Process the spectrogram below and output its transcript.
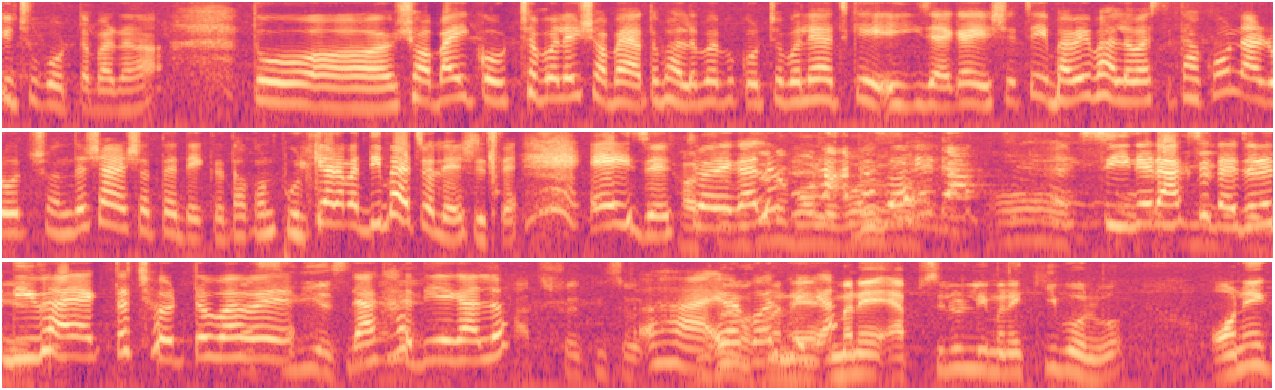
কিছু করতে পারে না। তো সবাই করছে বলেই সবাই এত ভালোভাবে করছে বলে আজকে এই জায়গায় এসেছে এইভাবেই ভালোবাসতে থাকুন আর রোজ সন্ধ্যে সাড়ে সাথে দেখতে থাকুন। ফুলকি আর আমার দিভাই চলে এসেছে। এই যে চলে গেল। সিনে রাখছে তাই জন্য দিভাই একটা ছোট্ট ভাবে দেখা দিয়ে গেল। হ্যাঁ, এবার বল মানে ভাইয়া। মানে অ্যাবসলিউটলি মানে কি বলব? অনেক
